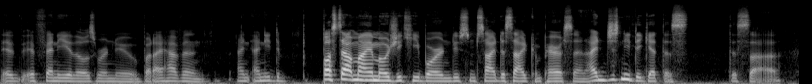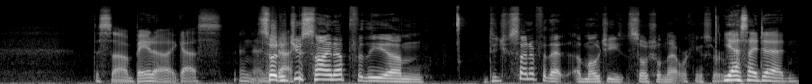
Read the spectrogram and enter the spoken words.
if, if any of those were new. But I haven't. I, I need to bust out my emoji keyboard and do some side to side comparison. I just need to get this this uh this uh, beta, I guess. And, and So, check. did you sign up for the? Um, did you sign up for that emoji social networking service? Yes, I did.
